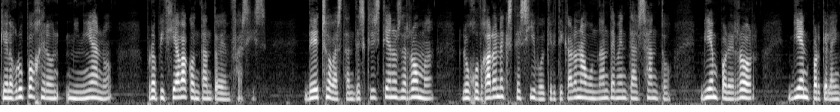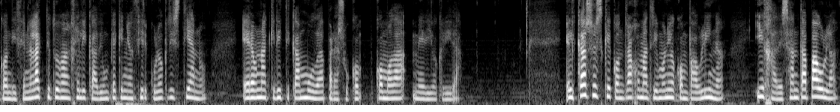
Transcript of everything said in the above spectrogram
que el grupo jerominiano propiciaba con tanto énfasis. De hecho, bastantes cristianos de Roma lo juzgaron excesivo y criticaron abundantemente al santo, bien por error, bien porque la incondicional actitud evangélica de un pequeño círculo cristiano era una crítica muda para su cómoda mediocridad. El caso es que contrajo matrimonio con Paulina, hija de Santa Paula,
